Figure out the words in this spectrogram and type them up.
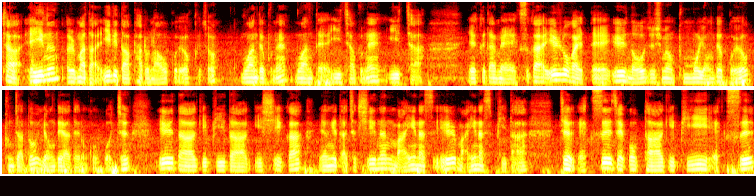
자, A는 얼마다? 1이다 바로 나오고요. 그죠? 무한대분의 무한대 2차분의 2차. 예, 그 다음에 x가 1로 갈 때 1 넣어주시면 분모 0 됐고요. 분자도 0 돼야 되는 거고, 즉, 1 더하기 b 더하기 c가 0이다. 즉, c는 마이너스 1 마이너스 b다. 즉, x제곱 더하기 bx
